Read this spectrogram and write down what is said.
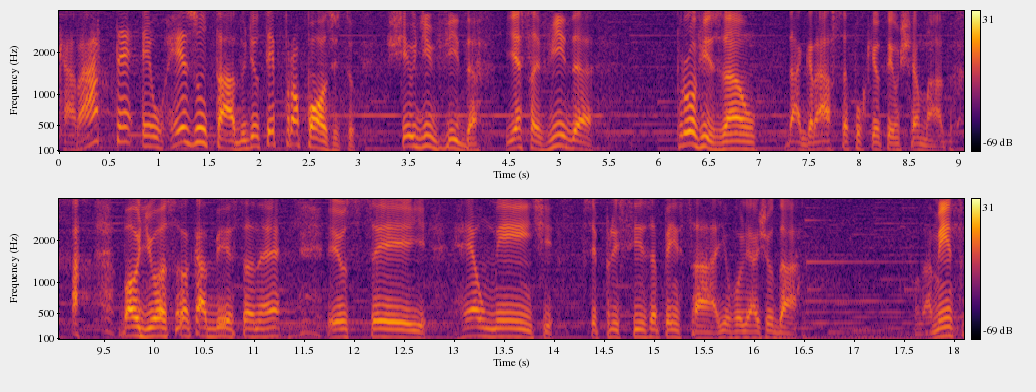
Caráter é o resultado de eu ter propósito, cheio de vida. E essa vida, provisão da graça, porque eu tenho chamado. Baldeou a sua cabeça, né? Eu sei, realmente, você precisa pensar e eu vou lhe ajudar. Fundamento,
